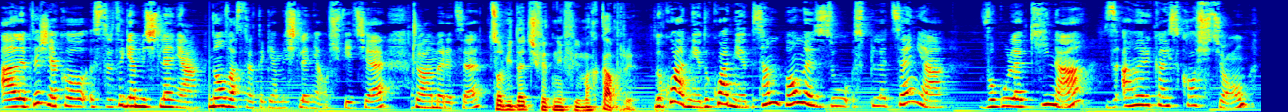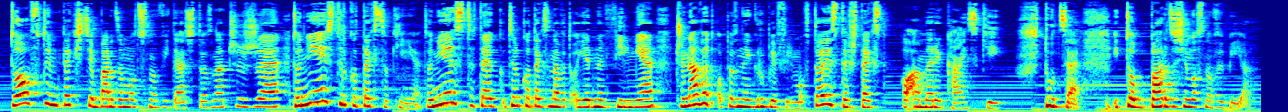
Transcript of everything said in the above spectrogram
ale też jako strategia myślenia, nowa strategia myślenia o świecie, czy o Ameryce. Co widać świetnie w filmach Capry. Dokładnie, dokładnie. Sam pomysł splecenia w ogóle kina z amerykańskością, to w tym tekście bardzo mocno widać. To znaczy, że to nie jest tylko tekst o kinie, to nie jest te tylko tekst nawet o jednym filmie, czy nawet o pewnej grupie filmów. To jest też tekst o amerykańskiej sztuce i to bardzo się mocno wybija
